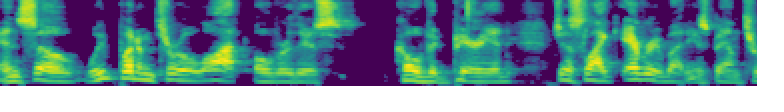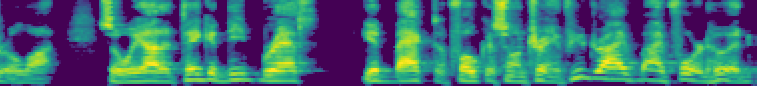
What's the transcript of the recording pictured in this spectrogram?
And so we put them through a lot over this COVID period, just like everybody's been through a lot. So we ought to take a deep breath, get back to focus on training. If you drive by Fort Hood,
